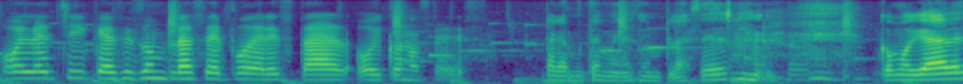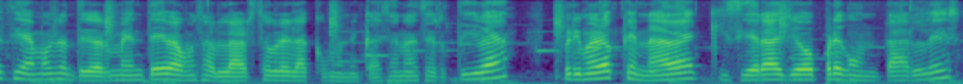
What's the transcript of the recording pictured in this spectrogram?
Hola, chicas, es un placer poder estar hoy con ustedes. Para mí también es un placer. Como ya decíamos anteriormente, vamos a hablar sobre la comunicación asertiva. Primero que nada, quisiera yo preguntarles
